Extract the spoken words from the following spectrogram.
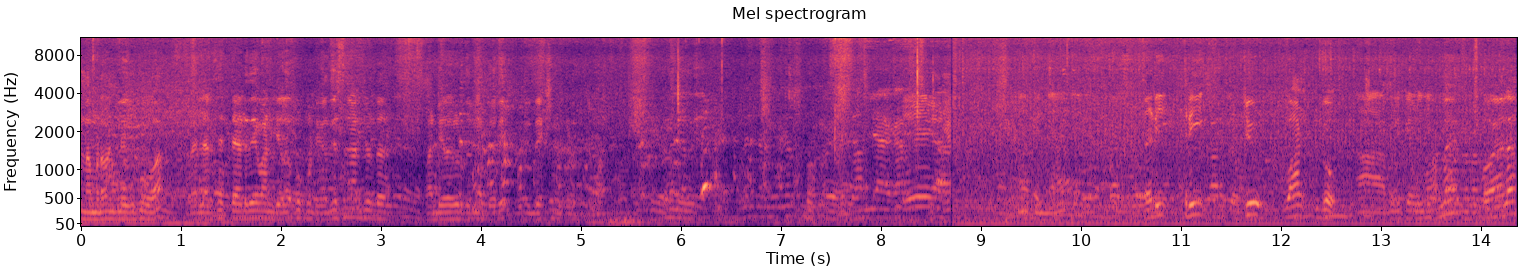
നമ്മുടെ വണ്ടിയിലേക്ക് പോവാം അപ്പോൾ എല്ലാവരും സെറ്റായിട്ട് വണ്ടികളെ പൊക്കൊണ്ടിരിക്കുന്നു ജസ്റ്റ് കാണിച്ചോട്ട് വണ്ടികൾ കൊടുത്തിട്ട് ഒരു കൊടുത്തിട്ട് ready three two one go ആ വിളിക്കാം പോയാലോ?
